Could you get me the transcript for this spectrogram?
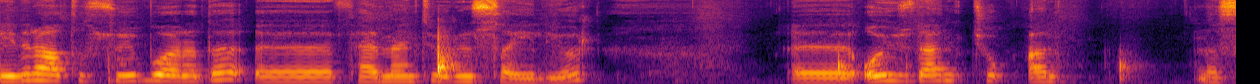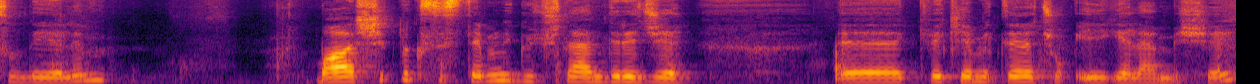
Peynir altı suyu bu arada e, fermente ürün sayılıyor. E, o yüzden çok an- nasıl diyelim bağışıklık sistemini güçlendirici e, ve kemiklere çok iyi gelen bir şey.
